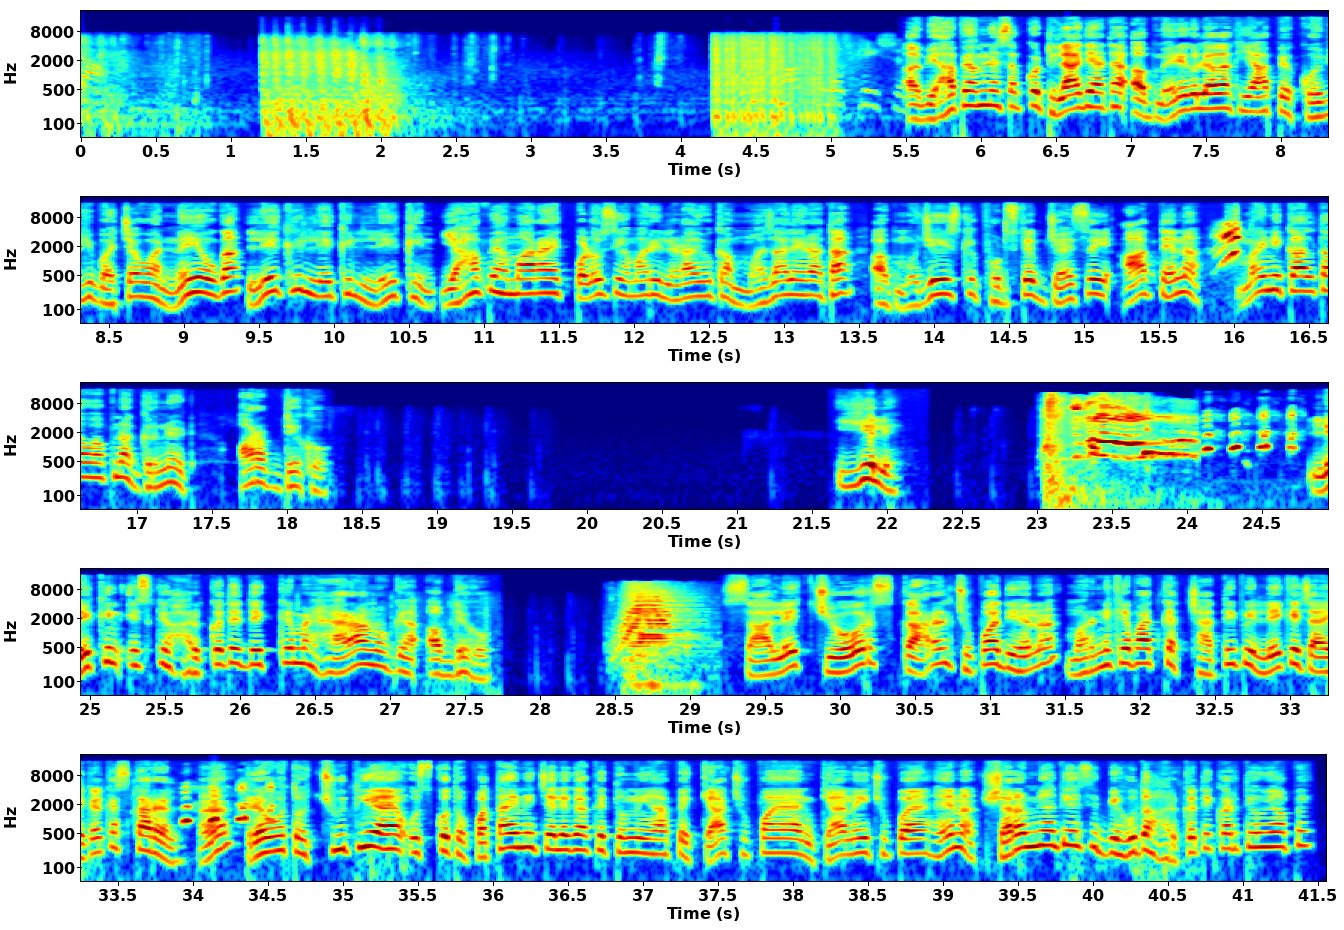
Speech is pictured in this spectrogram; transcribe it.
out. अब यहाँ पे हमने सबको ठिला दिया था। अब मेरे को लगा कि यहाँ पे कोई भी बचा हुआ नहीं होगा। लेकिन लेकिन लेकिन यहाँ पे हमारा एक पड़ोसी हमारी लड़ाइयों का मज़ा ले रहा था। अब मुझे इसके फुटस्टेप जैसे ही आते हैं ना मैं निकालता हूँ अपना ग्रेनेड और अब देखो। ये ले। लेकिन इसकी हरकतें देख के मैं हैरान हो गया। अब देखो। साले चोर स्कारल छुपा दिया ना? मरने के बाद क्या छाती पे लेके जाएगा क्या स्कारल? हाँ? अरे वो तो चूतिया है, उसको तो पता ही नहीं चलेगा कि तुमने यहाँ पे क्या छुपाया है क्या नहीं छुपाया, है ना? शर्म नहीं आती ऐसी बेहुदा हरकतें करते हो यहाँ पे?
